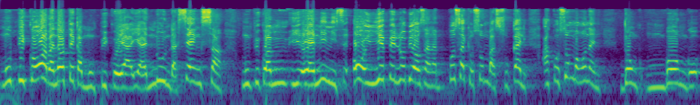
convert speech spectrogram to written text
mupiko oyo abanda oteka mupiko ya, ya ndunda 500 mupiko ya, ya nini se- oyo ye mpe lobi ozala na mposaki osomba sukali akosomba yango nani? Donc mbongo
